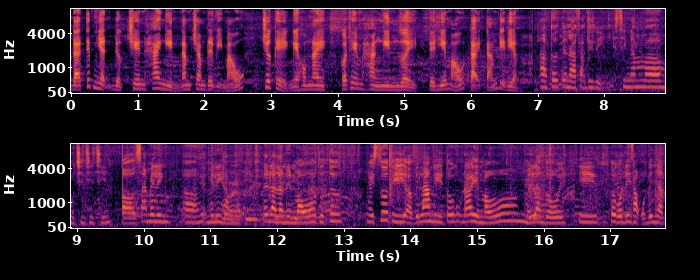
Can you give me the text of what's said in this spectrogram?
đã tiếp nhận được trên 2.500 đơn vị máu. Chưa kể ngày hôm nay có thêm hàng nghìn người đến hiến máu tại 8 địa điểm. À, tôi tên là Phạm Thị Thủy, sinh năm ờ, 1999, ở xã Mê Linh, ờ, huyện Mê Linh, Hà Nội. Đây là lần hiến máu thứ tư. Ngày xưa thì ở Việt Nam thì tôi cũng đã hiến máu mấy lần rồi. Thì tôi có đi học ở bên Nhật,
